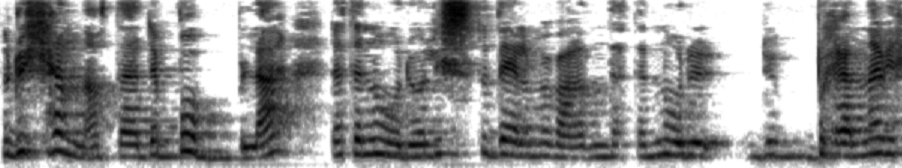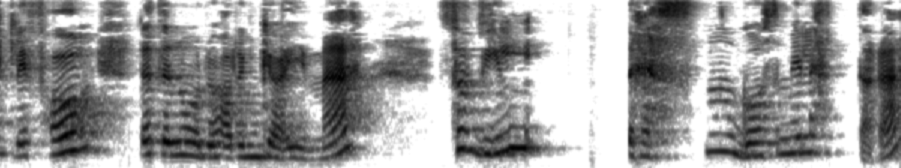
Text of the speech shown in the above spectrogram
Når du kjenner at det, det, bobler, dette er noe du har lyst til å dele med verden, dette er noe du, du brenner virkelig for, dette er noe du har det gøy med, så vil resten gå så mye lettere.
